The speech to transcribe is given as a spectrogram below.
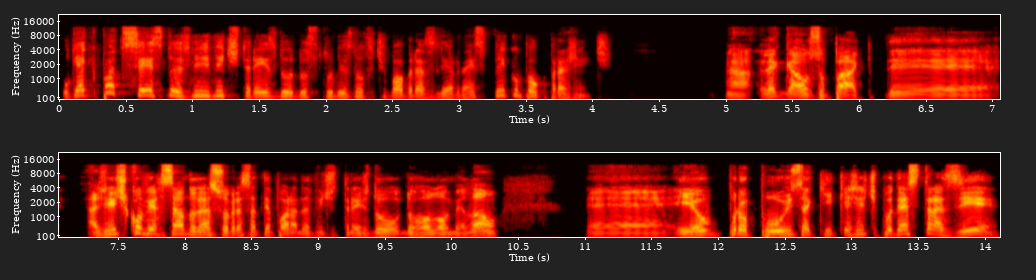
o que é que pode ser esse 2023 do, dos clubes no futebol brasileiro, né? Explica um pouco para gente. Ah, legal, Zupac. É, a gente conversando né, sobre essa temporada 23 do, do Rolô Melão, é, eu propus aqui que a gente pudesse trazer,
